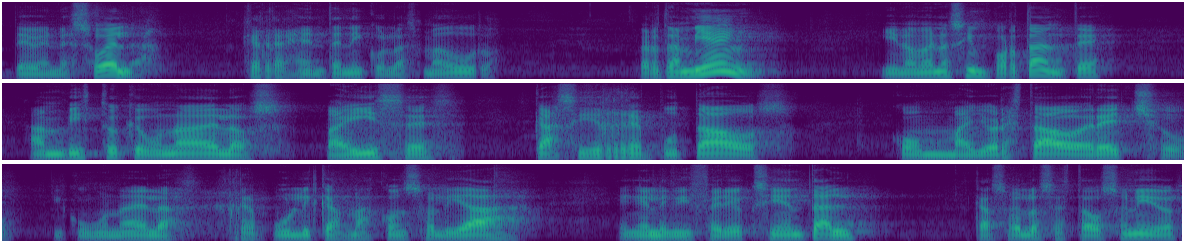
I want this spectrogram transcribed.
de Venezuela, que regenta Nicolás Maduro. Pero también, y no menos importante, han visto que uno de los países casi reputados con mayor Estado de Derecho y con una de las repúblicas más consolidadas en el hemisferio occidental, caso de los Estados Unidos,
